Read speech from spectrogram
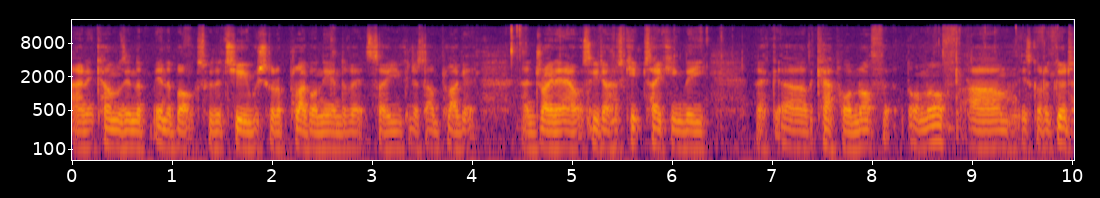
and it comes in the in the box with a tube which has got a plug on the end of it so you can just unplug it and drain it out so you don't have to keep taking the the, uh, the cap on and off on and off. Um, it's got a good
